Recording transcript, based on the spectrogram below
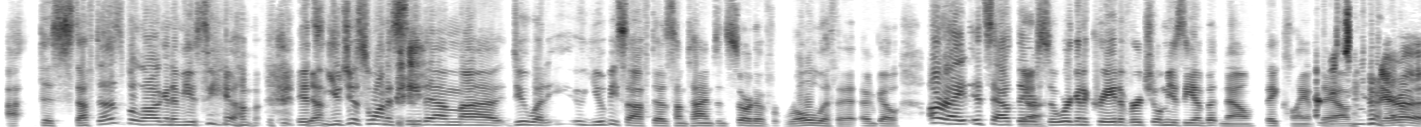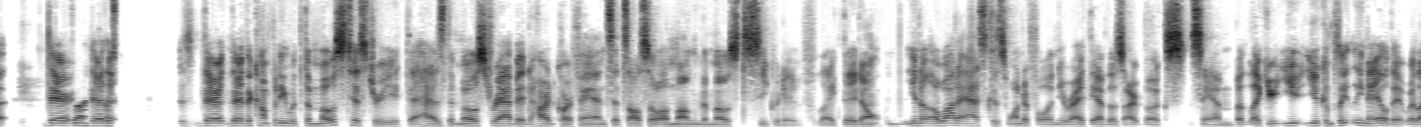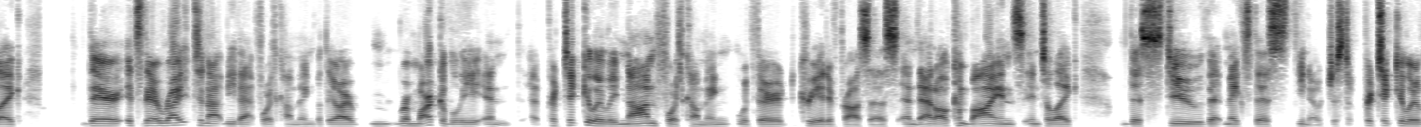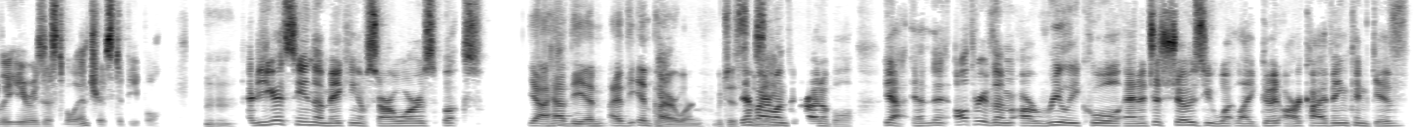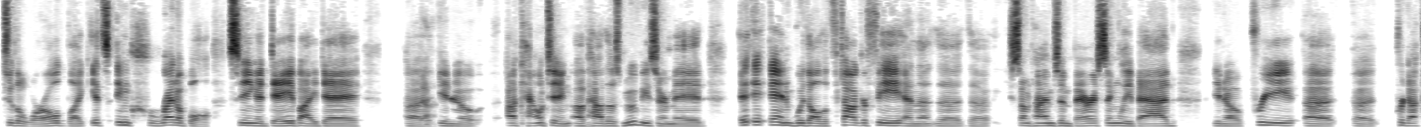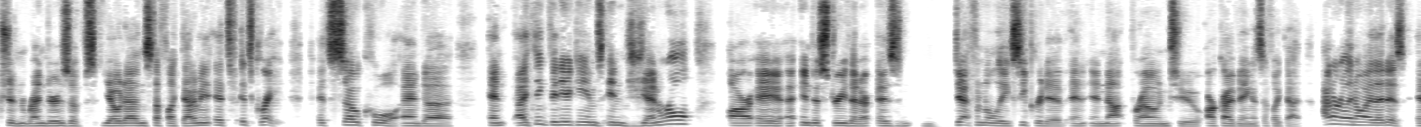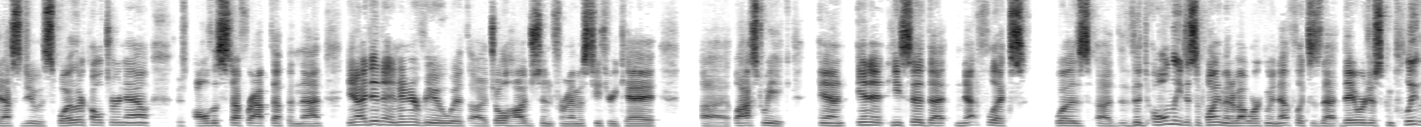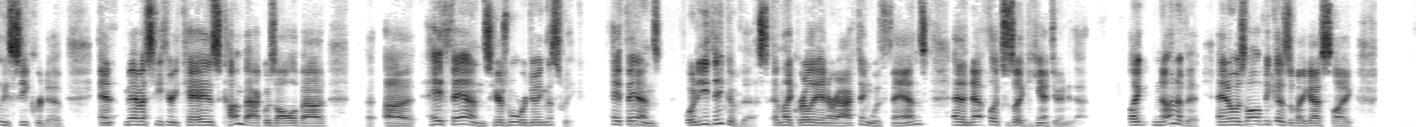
uh, this stuff does belong in a museum. It's yeah. you just want to see them uh, do what Ubisoft does sometimes and sort of roll with it and go, "All right, it's out there, yeah. so we're going to create a virtual museum." But no, they clamp down. they're uh, they're they're the, they're they're the company with the most history that has the most rabid hardcore fans. It's also among the most secretive. Like they don't, you know, Iwata Ask is wonderful, and you're right. They have those art books, Sam. But like you, you, you completely nailed it. We're like, they're it's their right to not be that forthcoming, but they are remarkably and uh, particularly non-forthcoming with their creative process, and that all combines into like this stew that makes this, you know, just a particularly irresistible interest to people. Mm-hmm. Have you guys seen the making of Star Wars books? Yeah, I have the I have the Empire yeah. one, which is the Empire amazing. one's incredible. Yeah, and then all three of them are really cool, and it just shows you what like good archiving can give to the world. Like it's incredible seeing a day by day, uh, yeah. you know, accounting of how those movies are made, it, it, and with all the photography and the the, the sometimes embarrassingly bad, you know, pre uh, uh, production renders of Yoda and stuff like that. I mean, it's it's great. It's so cool, and uh, and I think video games in general are a, a industry that are, is definitely secretive and, and not prone to archiving and stuff like that. I don't really know why that is. It has to do with spoiler culture now. There's all this stuff wrapped up in that. You know, I did an interview with uh, Joel Hodgson from MST3K uh, last week, and in it he said that Netflix was uh, the, only disappointment about working with Netflix is that they were just completely secretive. And MST3K's comeback was all about, uh, "Hey fans, here's what we're doing this week. Hey fans, what do you think of this?" And like really interacting with fans. And then Netflix was like, "You can't do any of that. Like none of it." And it was all because of, I guess, like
